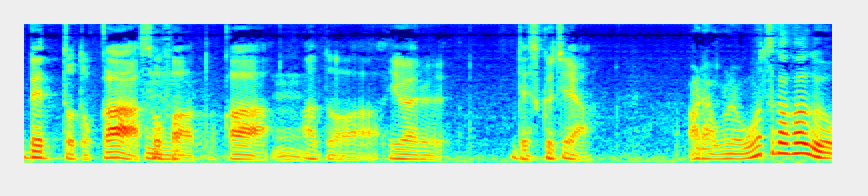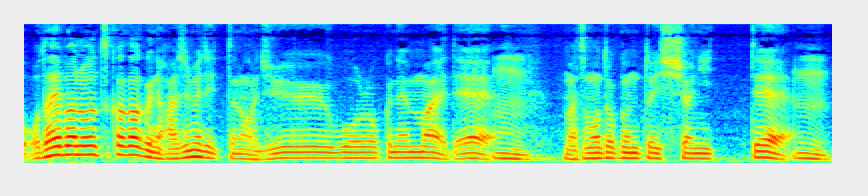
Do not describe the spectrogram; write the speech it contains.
う？ベッドとか、ソファーとか、うんうん、あとは、いわゆるデスクチェア。あれ、俺、大塚家具、お台場の大塚家具に初めて行ったのが15、6年前で、うん、松本君と一緒に行って、うん、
